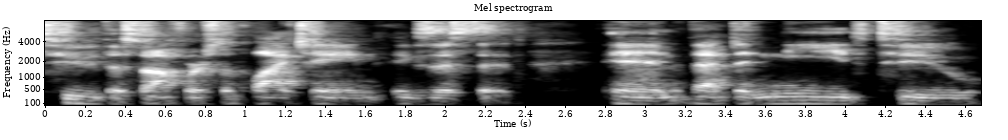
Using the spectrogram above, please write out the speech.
to the software supply chain existed and that the need to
